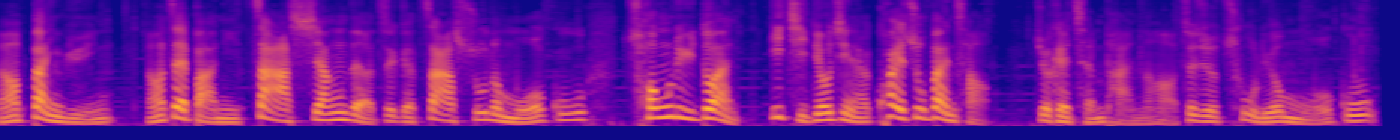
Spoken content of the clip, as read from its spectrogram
然后拌匀，然后再把你炸香的这个炸酥的蘑菇、葱绿段一起丢进来，快速拌炒就可以盛盘了哈。这就是醋溜蘑菇。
